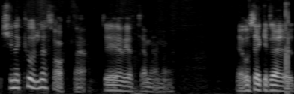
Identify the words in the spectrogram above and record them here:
Kinnekulle saknar jag. Det vet jag med mig. Eh, Och säkert eh,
